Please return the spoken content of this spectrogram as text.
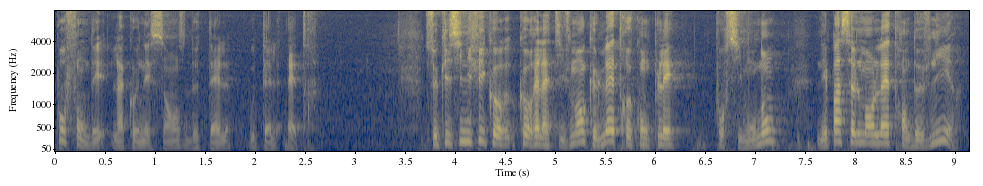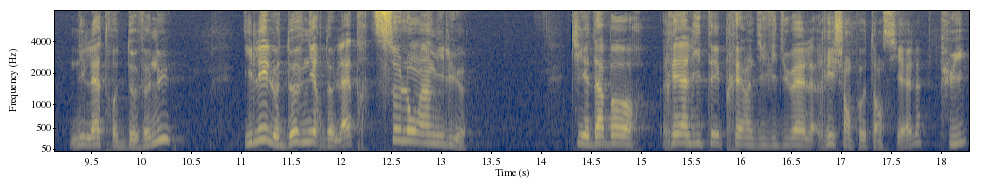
pour fonder la connaissance de tel ou tel être. Ce qui signifie corrélativement que l'être complet, pour Simondon, n'est pas seulement l'être en devenir, ni l'être devenu, il est le devenir de l'être selon un milieu, qui est d'abord réalité pré-individuelle riche en potentiel, puis,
